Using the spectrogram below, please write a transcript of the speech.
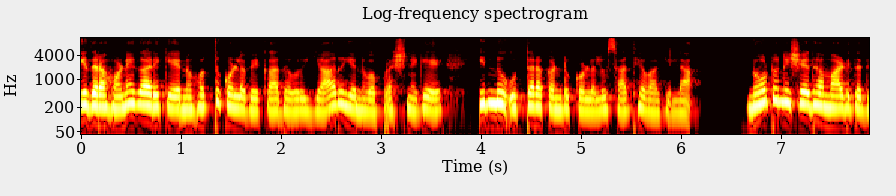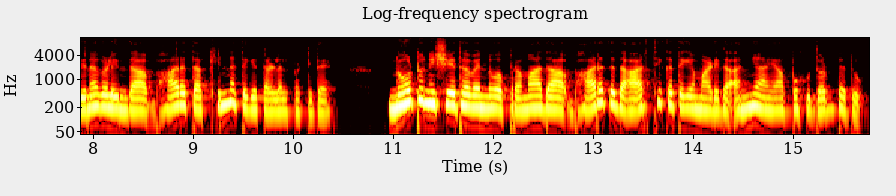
ಇದರ ಹೊಣೆಗಾರಿಕೆಯನ್ನು ಹೊತ್ತುಕೊಳ್ಳಬೇಕಾದವರು ಯಾರು ಎನ್ನುವ ಪ್ರಶ್ನೆಗೆ ಇನ್ನೂ ಉತ್ತರ ಕಂಡುಕೊಳ್ಳಲು ಸಾಧ್ಯವಾಗಿಲ್ಲ. ನೋಟು ನಿಷೇಧ ಮಾಡಿದ ದಿನಗಳಿಂದ ಭಾರತ ಖಿನ್ನತೆಗೆ ತಳ್ಳಲ್ಪಟ್ಟಿದೆ. ನೋಟು ನಿಷೇಧವೆನ್ನುವ ಪ್ರಮಾದ ಭಾರತದ ಆರ್ಥಿಕತೆಗೆ ಮಾಡಿದ ಅನ್ಯಾಯ ಬಹುದೊಡ್ಡದು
